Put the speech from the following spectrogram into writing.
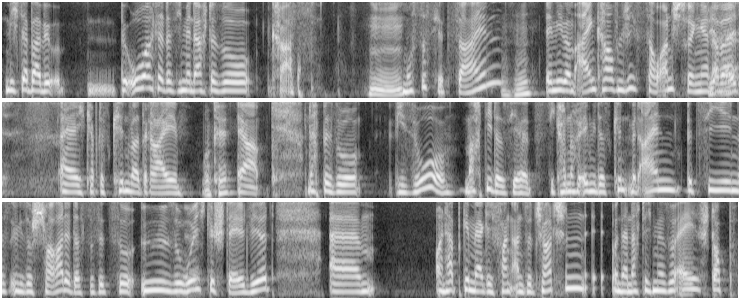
mich dabei be beobachtet, dass ich mir dachte so, krass, muss das jetzt sein? Irgendwie beim Einkaufen, natürlich ist es sau anstrengend, Wie aber alt? Äh, ich glaube, das Kind war drei. Okay. Ja. Und dachte mir so, wieso macht die das jetzt? Die kann doch irgendwie das Kind mit einbeziehen. Das ist irgendwie so schade, dass das jetzt so, äh, so ruhig gestellt wird. Ähm, und habe gemerkt, ich fange an zu judgen. Und dann dachte ich mir so, ey, stopp.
